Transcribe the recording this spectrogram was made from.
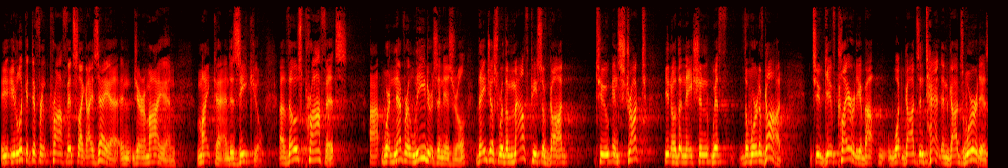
You look at different prophets like Isaiah and Jeremiah and Micah and Ezekiel. Uh, those prophets uh, were never leaders in Israel. They just were the mouthpiece of God to instruct, you know, the nation with the word of God, to give clarity about what God's intent and God's word is.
